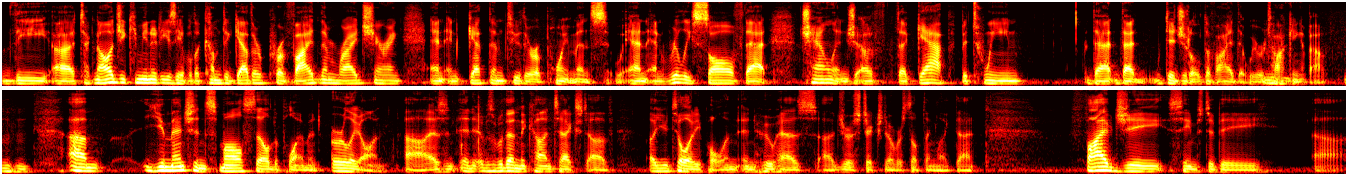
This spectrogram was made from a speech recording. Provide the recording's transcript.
The uh, technology community is able to come together, provide them ride sharing, and, and get them to their appointments and, and really solve that challenge of the gap between that, that digital divide that we were mm-hmm. talking about. Mm-hmm. Um, you mentioned small cell deployment early on, uh, as an, and it was within the context of a utility pole and, and who has uh, jurisdiction over something like that. 5G seems to be uh,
